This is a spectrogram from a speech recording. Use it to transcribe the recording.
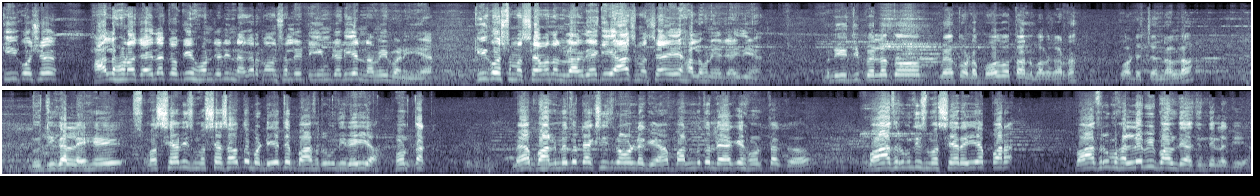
ਕੀ ਕੁਝ ਹੱਲ ਹੋਣਾ ਚਾਹੀਦਾ? ਕਿਉਂਕਿ ਹੁਣ ਜਿਹੜੀ ਨਗਰ ਕੌਂਸਲ ਦੀ ਟੀਮ ਜਿਹੜੀ ਹੈ ਨਵੀਂ ਬਣੀ ਹੈ ਕੀ ਕੁਝ ਸਮੱਸਿਆਵਾਂ ਤੁਹਾਨੂੰ ਲੱਗਦੀਆਂ ਕਿ ਆਹ ਸਮੱਸਿਆ ਇਹ ਹੱਲ ਹੋਣੀਆਂ ਚਾਹੀਦੀਆਂ? ਮਨੀਸ਼ ਜੀ ਪਹਿਲਾਂ ਤਾਂ ਮੈਂ ਤੁਹਾਡਾ ਬਹੁਤ ਬਹੁਤ ਧੰਨਵਾਦ ਕਰਦਾ ਤੁਹਾਡੇ ਚੈਨਲ ਦਾ। ਦੂਜੀ ਗੱਲ ਇਹ ਸਮੱਸਿਆ ਦੀ ਸਮੱਸਿਆ ਸਭ ਤੋਂ ਵੱਡੀ ਇੱਥੇ ਬਾਥਰੂਮ ਦੀ ਰਹੀ ਆ ਹੁਣ ਤੱਕ। ਮੈਂ 92 ਤੋਂ ਟੈਕਸੀ ਚਲਾਉਣ ਲੱਗਿਆ 92 ਤੋਂ ਲੈ ਕੇ ਹੁਣ ਤੱਕ ਬਾਥਰੂਮ ਦੀ ਸਮੱਸਿਆ ਰਹੀ ਆ ਪਰ ਬਾਥਰੂਮ ਹੱਲੇ ਵੀ ਬੰਦ ਆ ਜਿੰਦੇ ਲੱਗੇ ਆ।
